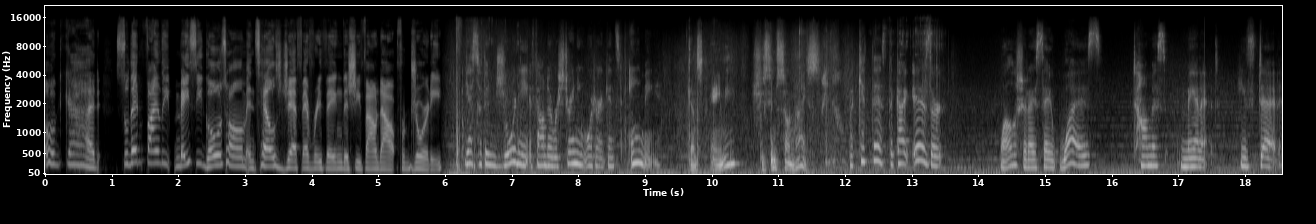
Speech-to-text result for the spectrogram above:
Oh God. So then finally Macy goes home and tells Jeff everything that she found out from Jordy. Yeah, so then Jordy found a restraining order against Amy. Against Amy? She seems so nice. I know, but get this, the guy is, or, well, should I say was, Thomas Mannett. He's dead,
